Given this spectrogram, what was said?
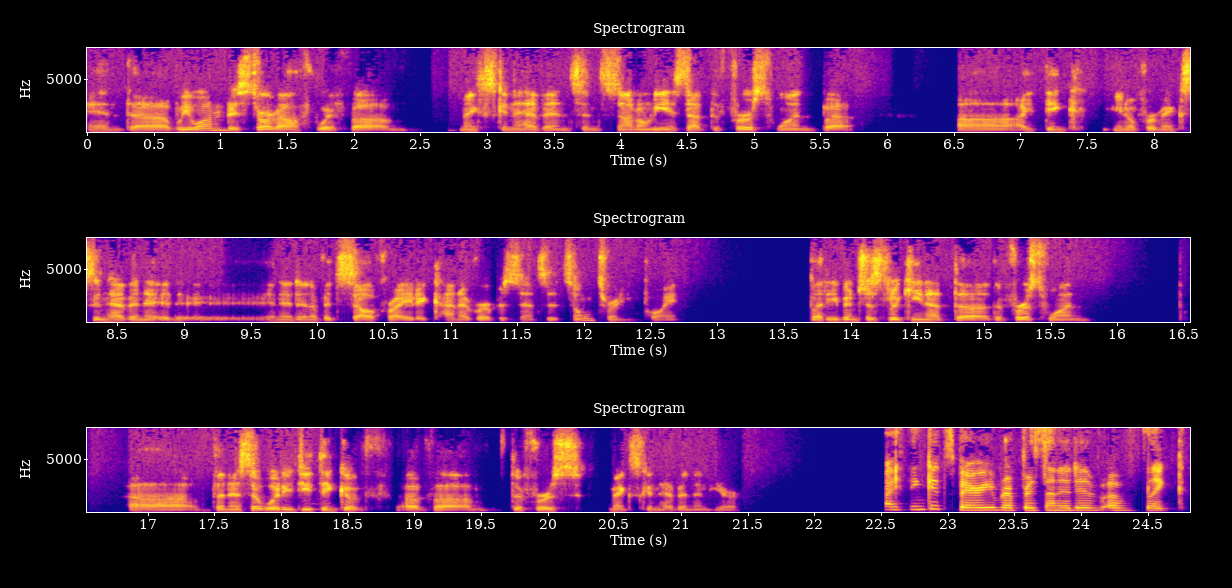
and uh, we wanted to start off with um, Mexican Heaven, since not only is that the first one, but uh, I think you know for Mexican Heaven, it, in it and of itself, right, it kind of represents its own turning point. But even just looking at the the first one, uh, Vanessa, what did you think of of um, the first Mexican Heaven in here? I think it's very representative of like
